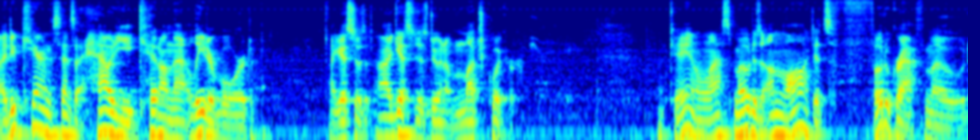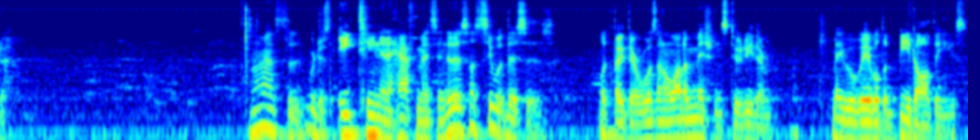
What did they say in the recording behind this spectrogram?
I do care in the sense that how do you get on that leaderboard? I guess just I guess just doing it much quicker. Okay, and the last mode is unlocked. It's photograph mode. That's the- we're just 18 and a half minutes into this. Let's see what this is. Looked like there wasn't a lot of missions to it either. Maybe we'll be able to beat all these.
